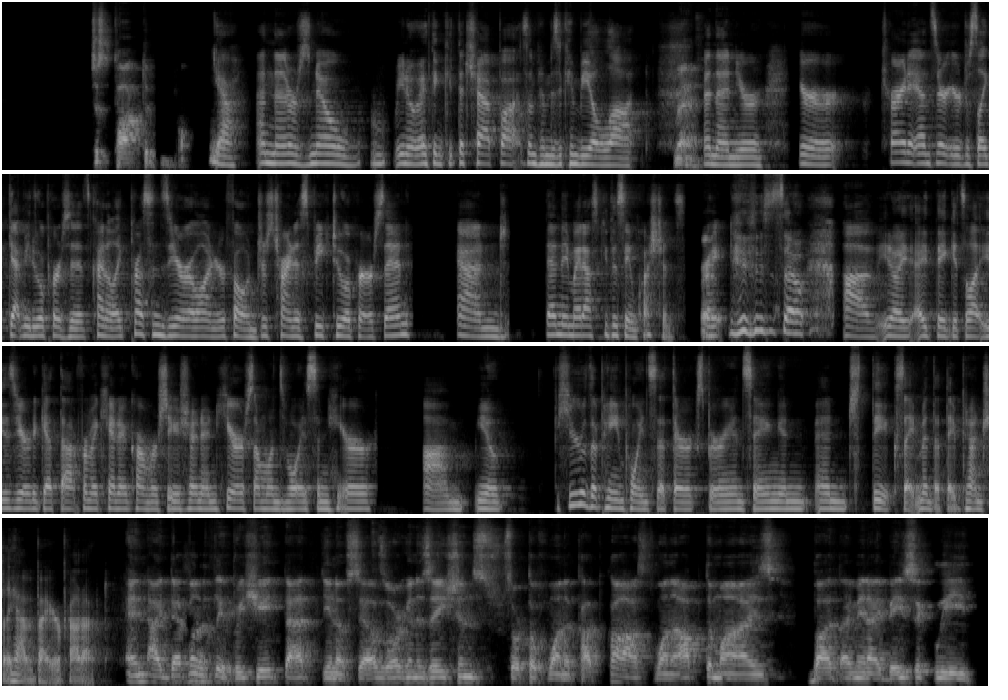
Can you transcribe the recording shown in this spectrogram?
just talk to people. Yeah. And there's no, you know, I think the chatbot sometimes it can be a lot. Right. And then you're, you're, trying to answer, it, you're just like, get me to a person. It's kind of like pressing zero on your phone, just trying to speak to a person. And then they might ask you the same questions. Right. right? so, um, you know, I, I, think it's a lot easier to get that from a candid conversation and hear someone's voice and hear, um, you know, hear the pain points that they're experiencing and, and the excitement that they potentially have about your product. And I definitely appreciate that, you know, sales organizations sort of want to cut costs, want to optimize, but I mean, I basically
